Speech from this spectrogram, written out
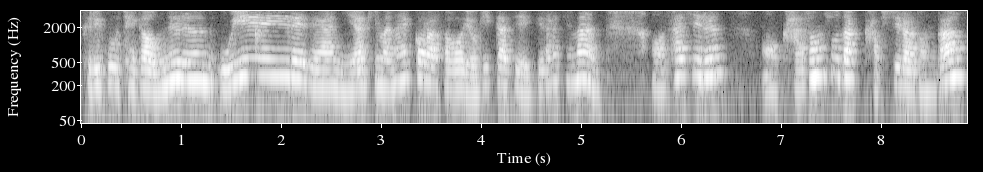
그리고 제가 오늘은 오일에 대한 이야기만 할 거라서 여기까지 얘기를 하지만 어, 사실은 어, 가성소다 값이라던가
